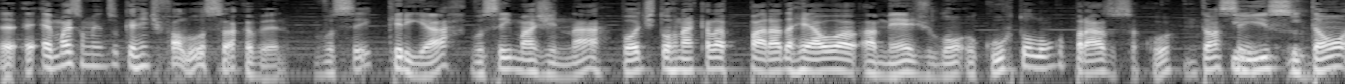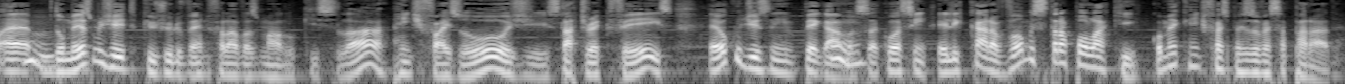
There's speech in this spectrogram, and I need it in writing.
é, é- é mais ou menos o que a gente falou, saca, velho? Você criar, você imaginar, pode tornar aquela parada real a, a médio, long, curto ou longo prazo, sacou? Então, assim. Isso. Então, é, do mesmo jeito que o Júlio Verne falava as maluquices lá, a gente faz hoje, Star Trek fez, é o que o Disney pegava, sacou? Assim, ele, cara, vamos extrapolar aqui. Como é que a gente faz pra resolver essa parada?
